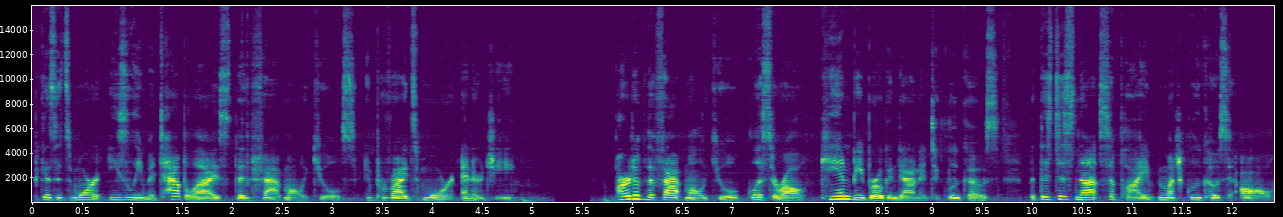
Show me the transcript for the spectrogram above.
because it's more easily metabolized than fat molecules and provides more energy. Part of the fat molecule, glycerol, can be broken down into glucose, but this does not supply much glucose at all.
